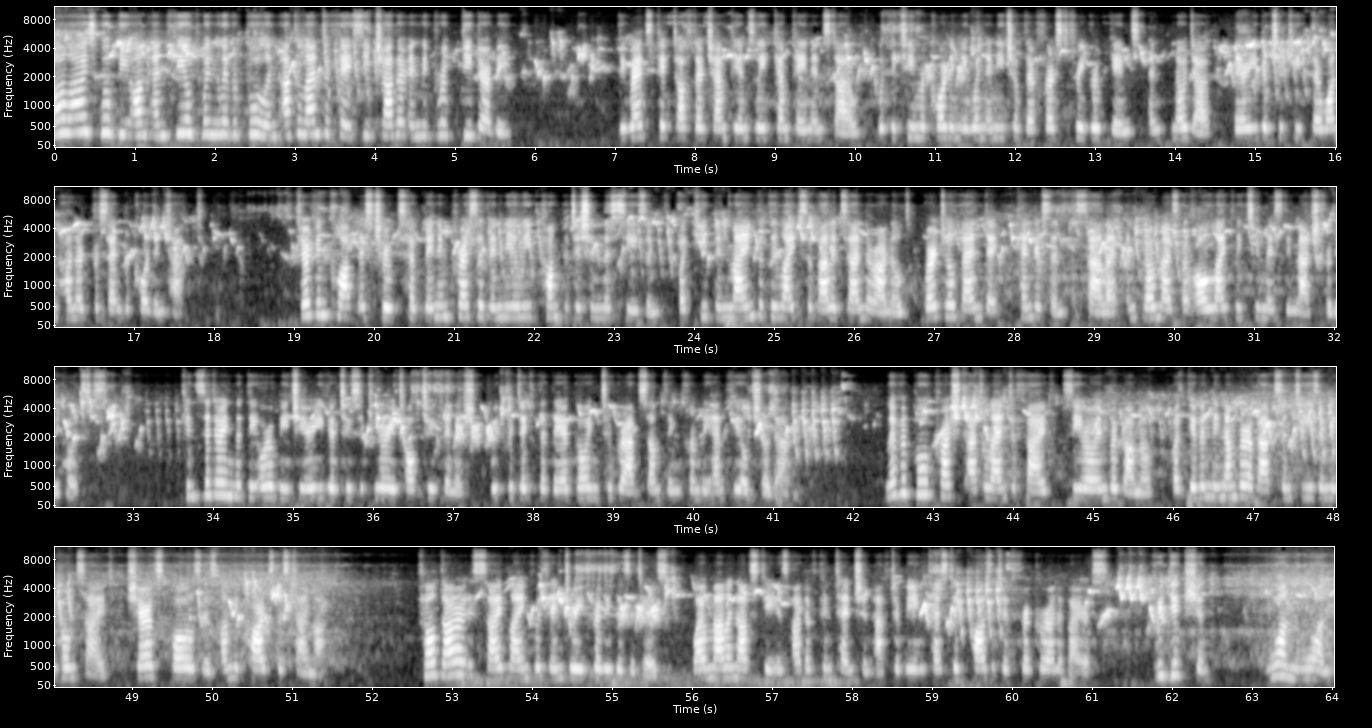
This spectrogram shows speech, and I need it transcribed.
All eyes will be on Anfield when Liverpool and Atalanta face each other in the Group D derby. The Reds kicked off their Champions League campaign in style, with the team recording a win in each of their first three group games, and, no doubt, they are eager to keep their 100% record intact. Jurgen Klopp's troops have been impressive in the elite competition this season, but keep in mind that the likes of Alexander Arnold, Virgil van Dijk, Henderson, Salah, and Gomez are all likely to miss the match for the hosts. Considering that the Orobici are eager to secure a top two finish, we predict that they are going to grab something from the Anfield showdown. Liverpool crushed Atalanta 5-0 in Bergamo, but given the number of absentees in the home side, Sheriff's Goals is on the cards this time up. Caldara is sidelined with injury for the visitors, while Malinovskyi is out of contention after being tested positive for coronavirus. Prediction 1 1.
